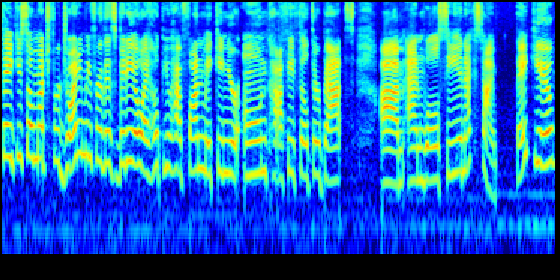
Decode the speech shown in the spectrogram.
thank you so much for joining me for this video. I hope you have fun making your own coffee filter bats, um, and we'll see you next time. Thank you.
